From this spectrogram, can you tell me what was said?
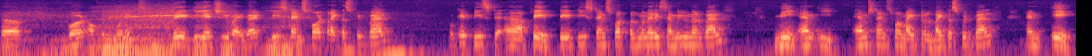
the word of the mnemonics they THEY where T stands for tricuspid valve. Okay P st uh, P, P P stands for pulmonary semilunar valve. Me ME M stands for mitral bicuspid valve. And A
